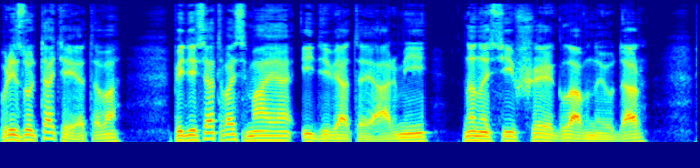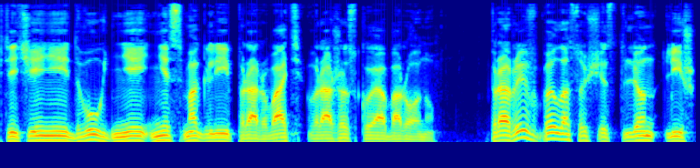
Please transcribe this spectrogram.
В результате этого 58-я и 9-я армии, наносившие главный удар, в течение двух дней не смогли прорвать вражескую оборону. Прорыв был осуществлен лишь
